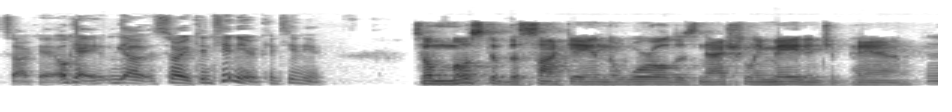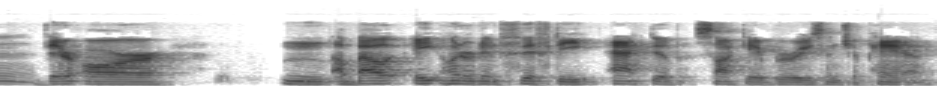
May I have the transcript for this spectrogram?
sake. Okay, yeah. Sorry. Continue. Continue. So most of the sake in the world is naturally made in Japan. Mm. There are mm, about 850 active sake breweries in Japan.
